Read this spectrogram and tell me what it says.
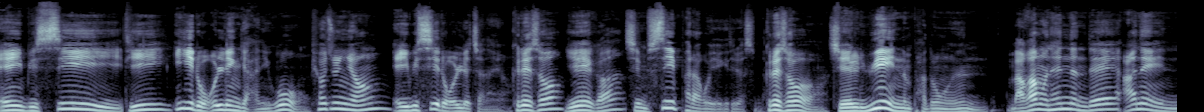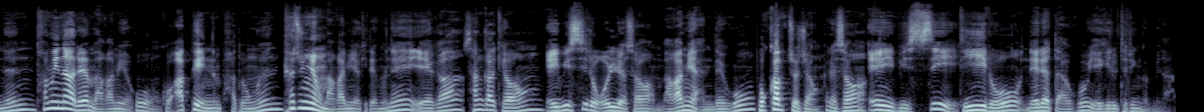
A, B, C, D, E로 올린 게 아니고 표준형 A, B, C로 올렸잖아요. 그래서 얘가 지금 C파라고 얘기 드렸습니다. 그래서 제일 위에 있는 파동은 마감은 했는데 안에 있는 터미널의 마감이었고 그 앞에 있는 파동은 표준형 마감이었기 때문에 얘가 삼각형 ABC를 올려서 마감이 안 되고 복합 조정 그래서 A, B, C, D로 내렸다고 얘기를 드린 겁니다.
